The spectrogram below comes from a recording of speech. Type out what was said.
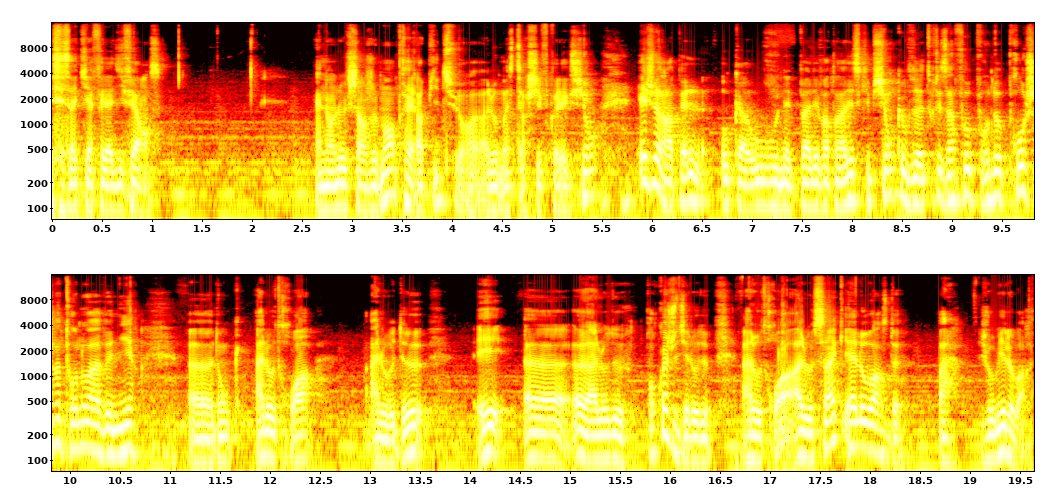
et c'est ça qui a fait la différence. Maintenant le chargement très rapide sur euh, Halo Master Chief Collection et je rappelle au cas où vous n'êtes pas allé voir dans la description que vous avez toutes les infos pour nos prochains tournois à venir donc Halo 3, Halo 2 et euh, Halo 2. Pourquoi je dis Halo 2 Halo 3, Halo 5 et Halo Wars 2. Voilà, j'ai oublié le Wars.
